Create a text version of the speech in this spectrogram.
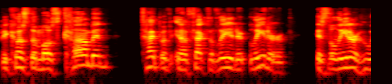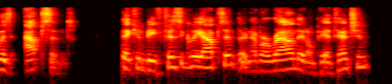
because the most common type of ineffective leader, leader is the leader who is absent. They can be physically absent, they're never around, they don't pay attention,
